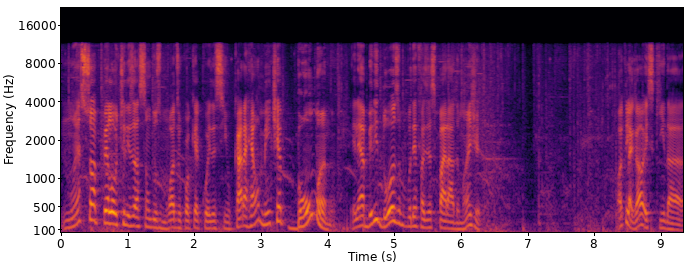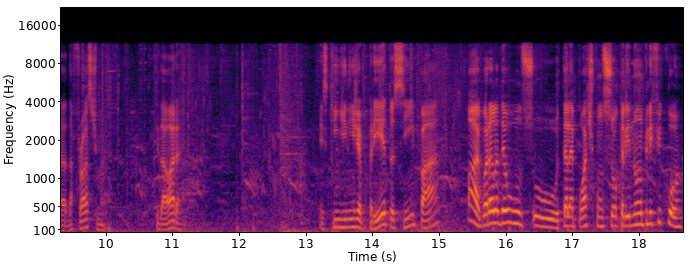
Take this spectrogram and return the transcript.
não é só pela utilização dos mods ou qualquer coisa assim. O cara realmente é bom, mano. Ele é habilidoso pra poder fazer as paradas, manja. Olha que legal a skin da, da Frost, mano. Que da hora. Skin de ninja preto, assim, pá. Ó, agora ela deu o, o teleporte com soco ali e não amplificou.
